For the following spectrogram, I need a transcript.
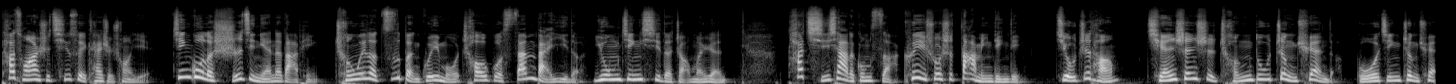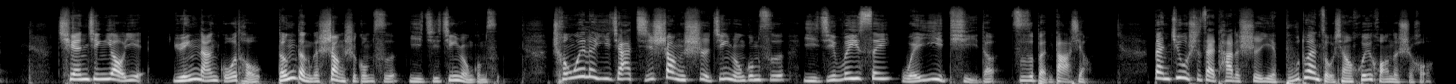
他从二十七岁开始创业。经过了十几年的打拼，成为了资本规模超过三百亿的佣金系的掌门人。他旗下的公司啊，可以说是大名鼎鼎：九芝堂前身是成都证券的国金证券、千金药业、云南国投等等的上市公司以及金融公司，成为了一家集上市金融公司以及 VC 为一体的资本大象。但就是在他的事业不断走向辉煌的时候，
